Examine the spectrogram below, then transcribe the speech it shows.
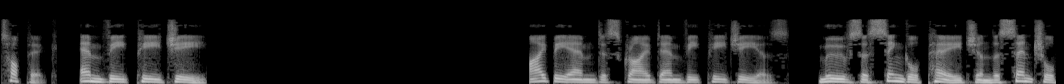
Topic: MVPG. IBM described MVPG as moves a single page and the central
